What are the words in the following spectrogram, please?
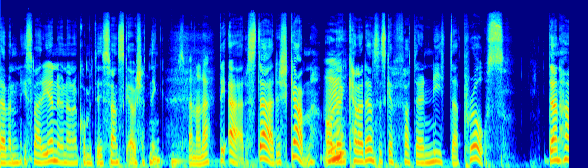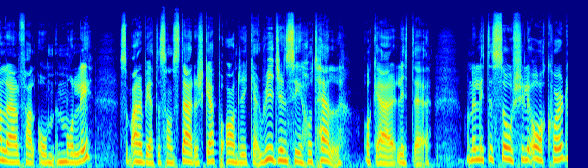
även i Sverige nu när den kommer till svensk översättning. Spännande. Det är Städerskan av Mm. den kanadensiska författaren Nita Prose. Den handlar i alla fall om Molly som arbetar som städerska på anrika Regency Hotel och är lite hon är lite socially awkward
